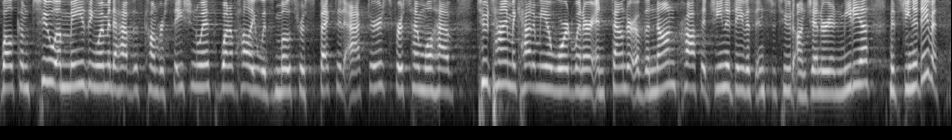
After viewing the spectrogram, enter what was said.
welcome two amazing women to have this conversation with. One of Hollywood's most respected actors. First time we'll have two time Academy Award winner and founder of the nonprofit Geena Davis Institute on Gender and Media, Ms. Geena Davis.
